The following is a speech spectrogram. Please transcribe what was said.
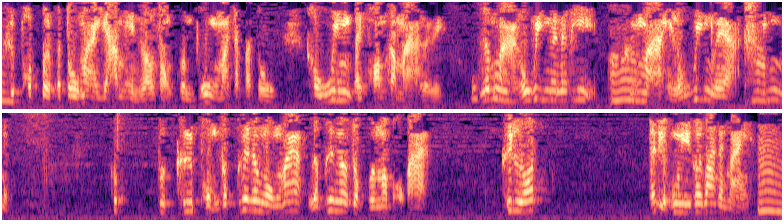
มคือพอเปิดประตูมายามเห็นเราสองคนพุ่งมาจากประตูเขาวิ่งไปพร้อมกับหมาเลย แล้วหมาก็วิ่งเลยนะพี่อ๋อคือหมาเห็นแล้ววิ่งเลยอะครับวิ่งแบบคือคือผมกับเพื่อนเรางงมาก แล้วเพื่อนเราตกคนมาบอกว่า ขึ้นรถแล้วเดี๋ยวพรุ่งนี้ค่อยว่ากันใหม่อืม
